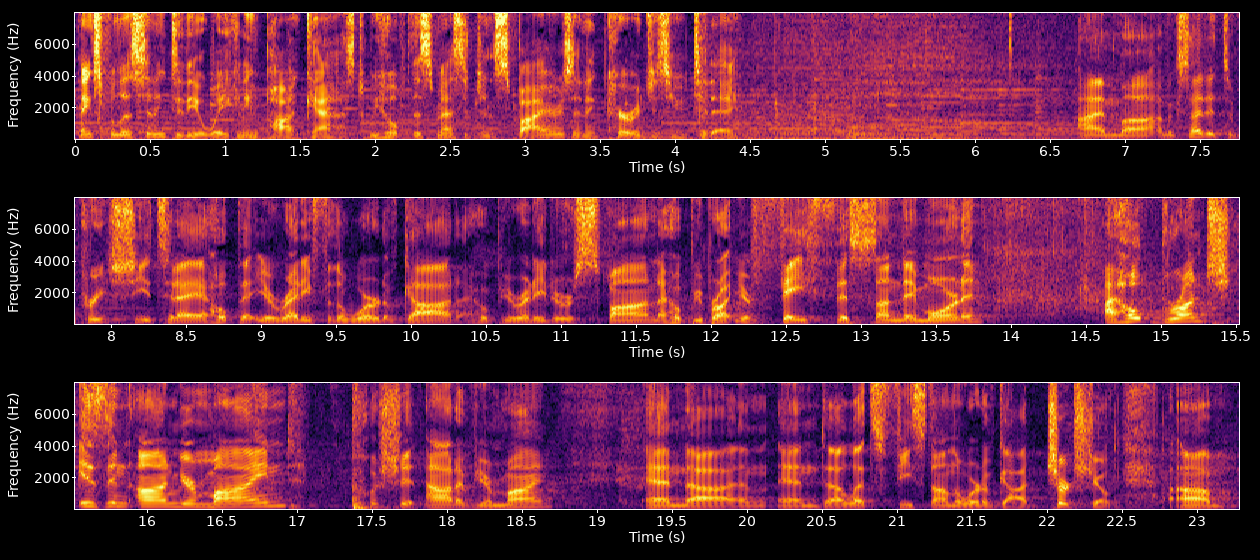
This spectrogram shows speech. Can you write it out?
Thanks for listening to the Awakening Podcast. We hope this message inspires and encourages you today. I'm, uh, I'm excited to preach to you today. I hope that you're ready for the Word of God. I hope you're ready to respond. I hope you brought your faith this Sunday morning. I hope brunch isn't on your mind. Push it out of your mind. And, uh, and, and uh, let's feast on the Word of God. Church joke. Um,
